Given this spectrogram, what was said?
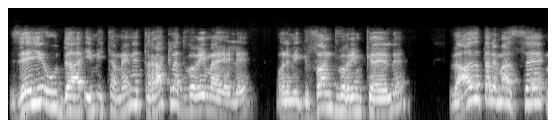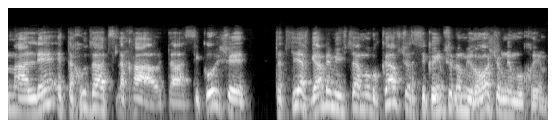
זה ייעודה, היא מתאמנת רק לדברים האלה, או למגוון דברים כאלה, ואז אתה למעשה מעלה את אחוז ההצלחה, או את הסיכוי שתצליח גם במבצע מורכב, שהסיכויים שלו מראש הם נמוכים.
